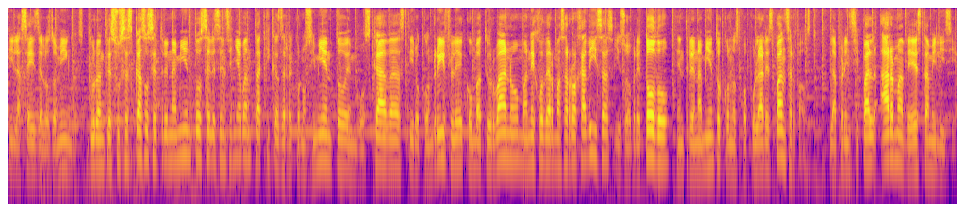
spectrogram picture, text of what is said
y las 6 de los domingos. Durante sus escasos entrenamientos se les enseñaban tácticas de reconocimiento, emboscadas, tiro con rifle, combate urbano, manejo de armas arrojadizas y sobre todo entrenamiento con los populares Panzerfaust, la principal arma de esta milicia.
